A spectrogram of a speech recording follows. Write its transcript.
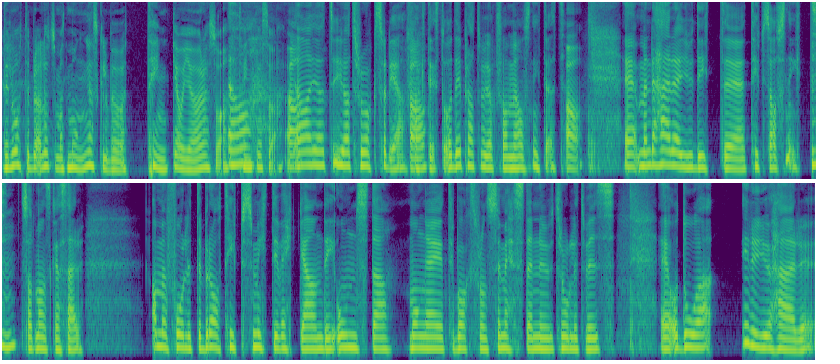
Det låter bra. Det låter som att många skulle behöva tänka och göra så. Ja. Tänka så. Ja. Ja, jag, jag tror också det faktiskt. Och det pratar vi också om i avsnittet. Ja. Eh, men det här är ju ditt eh, tipsavsnitt. Mm. Så att man ska så här, ja, men få lite bra tips mitt i veckan. Det är onsdag. Många är tillbaks från semester nu troligtvis. Eh, och då är det ju här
